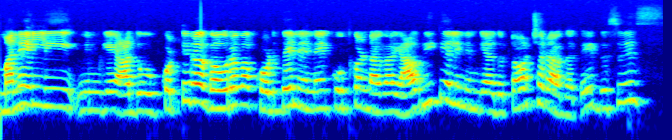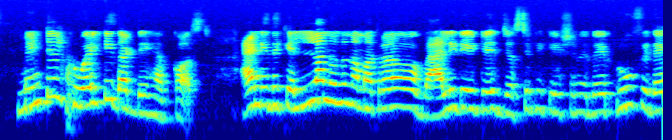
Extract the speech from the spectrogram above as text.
ಮನೆಯಲ್ಲಿ ನಿಮ್ಗೆ ಅದು ಕೊಟ್ಟಿರೋ ಗೌರವ ಕೊಡ್ದೇನೆ ಕೂತ್ಕೊಂಡಾಗ ಯಾವ ರೀತಿಯಲ್ಲಿ ನಿಮ್ಗೆ ಅದು ಟಾರ್ಚರ್ ಆಗುತ್ತೆ this is mental cruelty that they have caused and ಇದಕ್ಕೆಲ್ಲಾನು ನಮ್ಮ ಹತ್ರ ವ್ಯಾಲಿಡೇಟೆಡ್ ಜಸ್ಟಿಫಿಕೇಶನ್ ಇದೆ ಪ್ರೂಫ್ ಇದೆ.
